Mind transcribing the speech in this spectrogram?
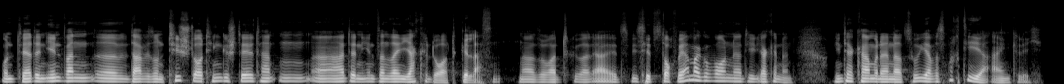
Und der hat dann irgendwann, äh, da wir so einen Tisch dort hingestellt hatten, äh, hat dann irgendwann seine Jacke dort gelassen. Also hat gesagt, ja, jetzt ist jetzt doch wärmer geworden, er hat die Jacke dann. Und hinterher kam er dann dazu, ja, was macht ihr hier eigentlich?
